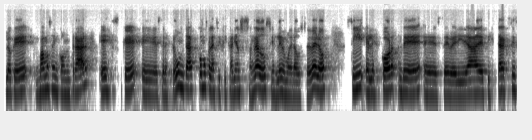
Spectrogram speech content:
lo que vamos a encontrar es que eh, se les pregunta cómo clasificarían su sangrado, si es leve, moderado o severo, si el score de eh, severidad de epistaxis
